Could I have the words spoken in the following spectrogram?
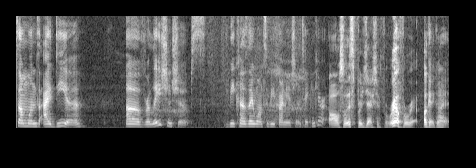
someone's idea of relationships because they want to be financially taken care of. oh, so this is projection for real, for real. Okay, go ahead.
